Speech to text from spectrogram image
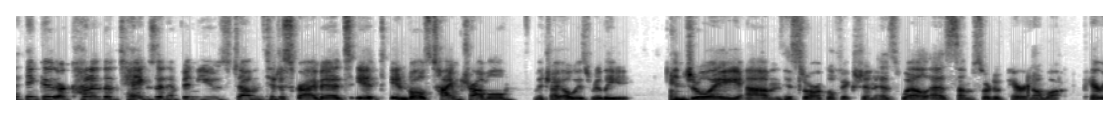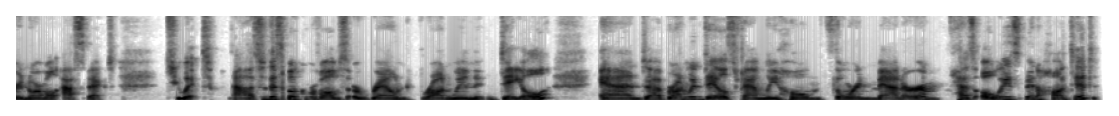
I think are kind of the tags that have been used um, to describe it. It involves time travel, which I always really enjoy um, historical fiction as well as some sort of paranormal paranormal aspect to it. Uh, so this book revolves around Bronwyn Dale, and uh, Bronwyn Dale's family home, Thorne Manor, has always been haunted,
